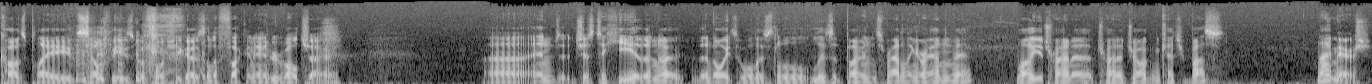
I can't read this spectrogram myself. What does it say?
cosplay selfies before she goes on the fucking Andrew Bolt show. Uh, and just to hear the no the noise of all those little lizard bones rattling around in there while you're trying to trying to jog and catch a bus, nightmarish.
